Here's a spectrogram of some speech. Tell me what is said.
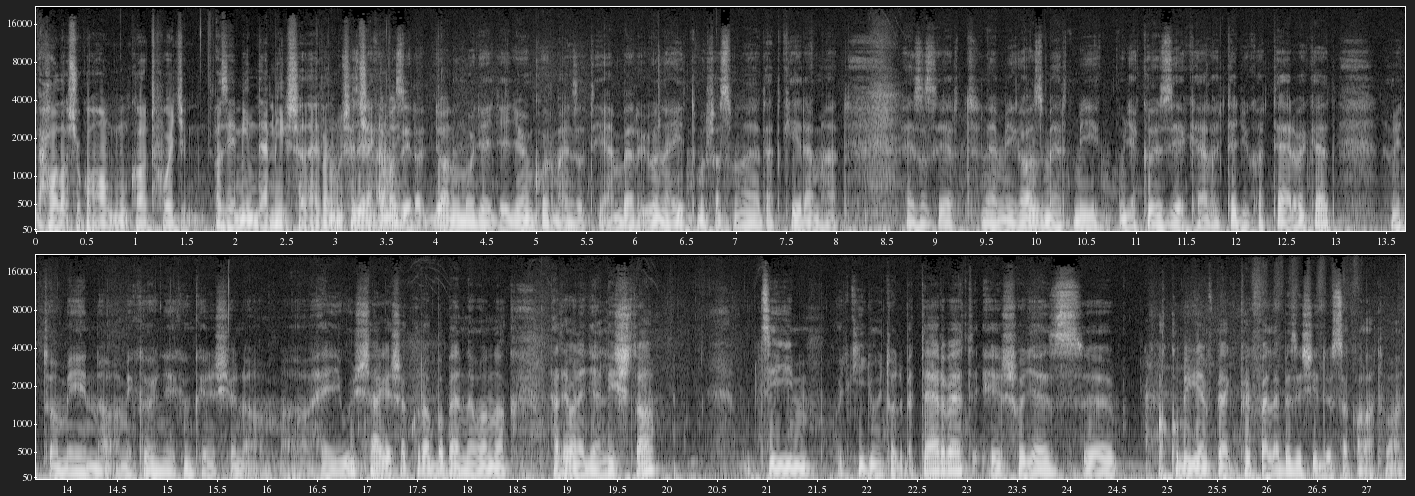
hallassuk a hangunkat, hogy azért minden mégse lehet velünk se csinálni. Nekem azért gyanúm, hogy egy, egy önkormányzati ember ülne itt, most azt mondaná, hát kérem, hát ez azért nem igaz, mert mi ugye közzé kell, hogy tegyük a terveket, mit tudom én, a, a mi környékünkön is jön a, a helyi újság, és akkor abban benne vannak, hát van egy ilyen lista, cím, hogy ki nyújtott be tervet, és hogy ez akkor még ilyen megfelebezési időszak alatt van.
